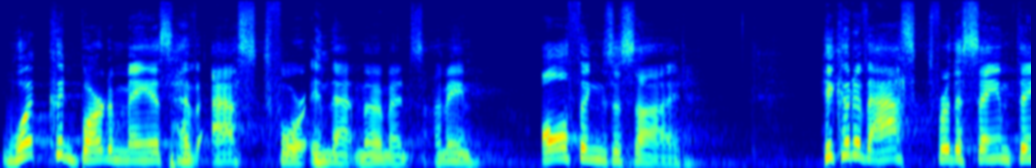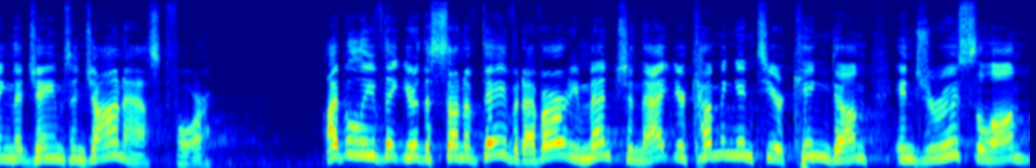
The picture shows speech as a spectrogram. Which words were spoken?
What could Bartimaeus have asked for in that moment? I mean, all things aside, he could have asked for the same thing that James and John asked for. I believe that you're the son of David. I've already mentioned that. You're coming into your kingdom in Jerusalem.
